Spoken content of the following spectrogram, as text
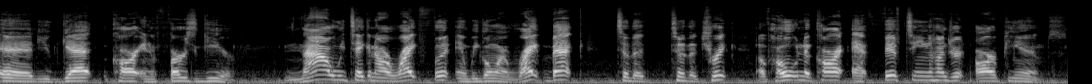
and you get the car in first gear. Now we taking our right foot and we going right back to the to the trick of holding the car at 1500 RPMs.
